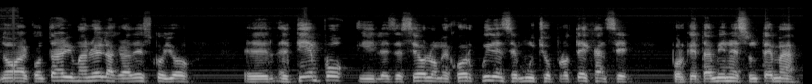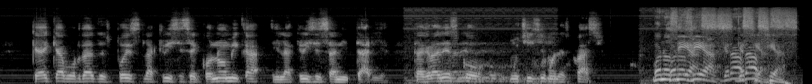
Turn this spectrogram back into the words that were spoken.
No, al contrario, Manuel, agradezco yo el, el, tiempo y les deseo lo mejor. Cuídense mucho, protéjanse, porque también es un tema que hay que abordar después, la crisis económica y la crisis sanitaria. Te agradezco muchísimo el espacio. Buenos, días. Gracias.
